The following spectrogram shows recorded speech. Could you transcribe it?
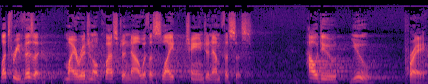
Let's revisit my original question now with a slight change in emphasis. How do you pray?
